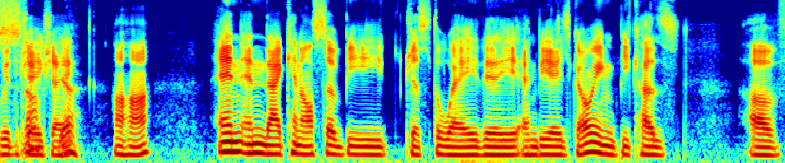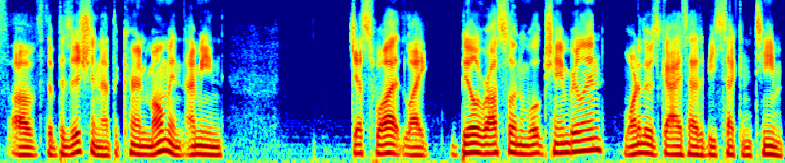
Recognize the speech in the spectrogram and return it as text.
with JJ. Yeah. Uh huh. And and that can also be just the way the NBA is going because of of the position at the current moment. I mean, guess what? Like Bill Russell and Wilt Chamberlain, one of those guys had to be second team.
